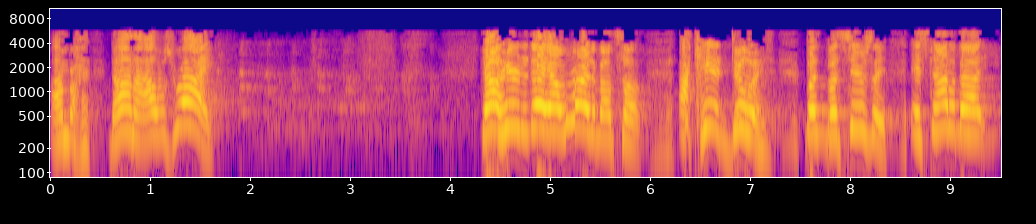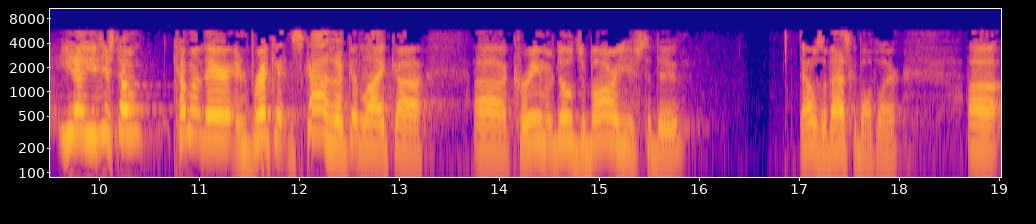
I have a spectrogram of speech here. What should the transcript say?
I'm Donna. I was right. Y'all here today, I was right about something. I can't do it. But, but seriously, it's not about, you know, you just don't come up there and brick it and skyhook it like, uh, uh, Kareem Abdul-Jabbar used to do. That was a basketball player. Uh,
